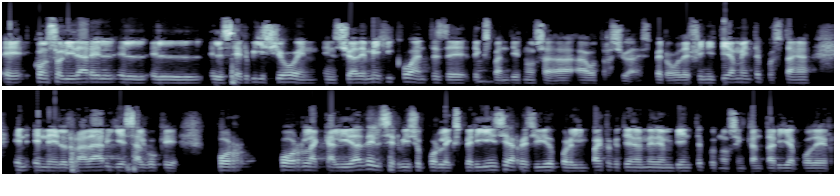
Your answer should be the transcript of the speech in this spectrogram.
eh, consolidar el, el, el, servicio en, Ciudad de México antes de, expandirnos a, otras ciudades. Pero definitivamente, pues, está en el radar y es algo que por por la calidad del servicio, por la experiencia recibido, por el impacto que tiene el medio ambiente, pues nos encantaría poder,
